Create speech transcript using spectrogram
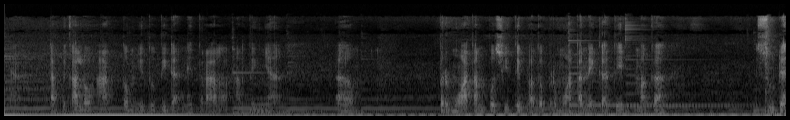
Ya, tapi kalau atom itu tidak netral artinya eh, bermuatan positif atau bermuatan negatif maka sudah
